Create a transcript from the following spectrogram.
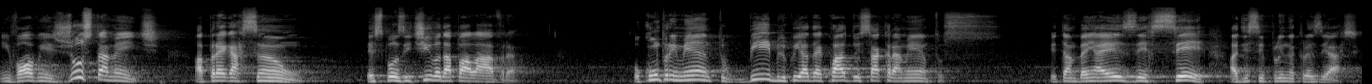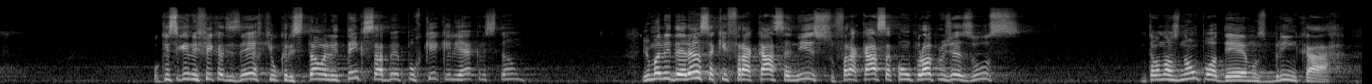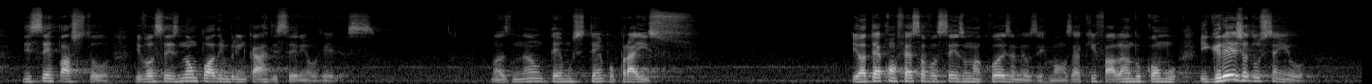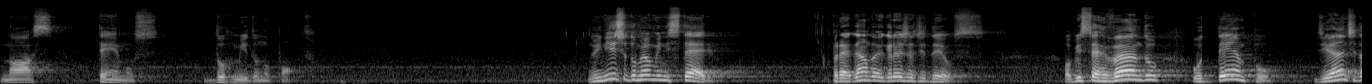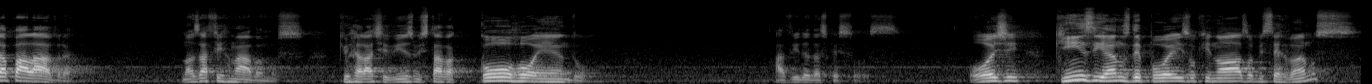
envolvem justamente a pregação expositiva da palavra, o cumprimento bíblico e adequado dos sacramentos e também a exercer a disciplina eclesiástica. O que significa dizer que o cristão ele tem que saber por que, que ele é cristão. E uma liderança que fracassa nisso, fracassa com o próprio Jesus. Então nós não podemos brincar de ser pastor, e vocês não podem brincar de serem ovelhas. Nós não temos tempo para isso. E eu até confesso a vocês uma coisa, meus irmãos, aqui falando como igreja do Senhor, nós temos dormido no ponto. No início do meu ministério, pregando a igreja de Deus, observando o tempo diante da palavra, nós afirmávamos que o relativismo estava corroendo a vida das pessoas. Hoje, 15 anos depois, o que nós observamos?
